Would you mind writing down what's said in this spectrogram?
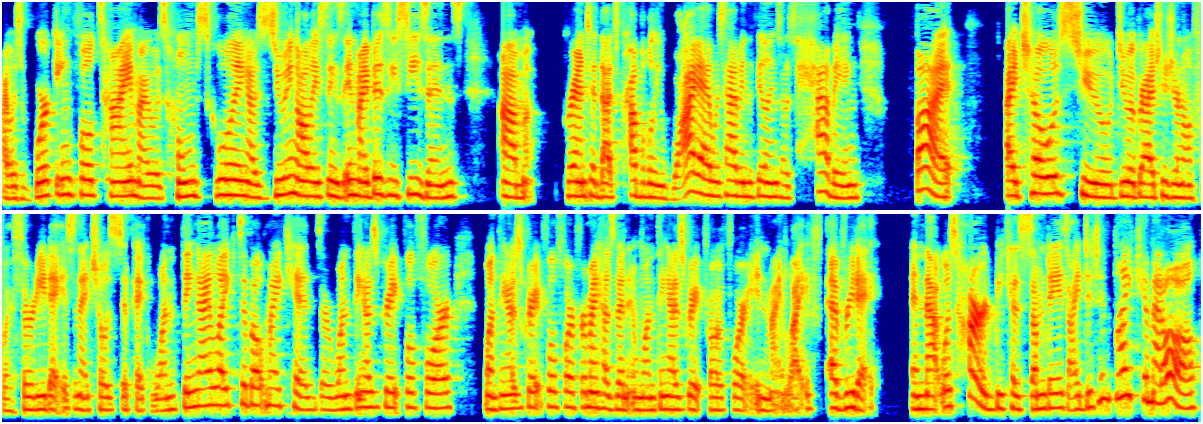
I was working full time, I was homeschooling, I was doing all these things in my busy seasons. Um, granted that's probably why I was having the feelings I was having, but I chose to do a gratitude journal for 30 days and I chose to pick one thing I liked about my kids or one thing I was grateful for, one thing I was grateful for for my husband, and one thing I was grateful for in my life every day. And that was hard because some days I didn't like him at all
